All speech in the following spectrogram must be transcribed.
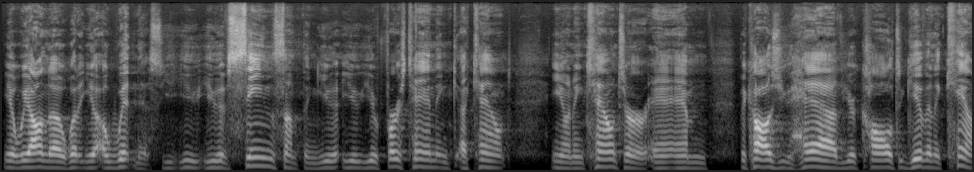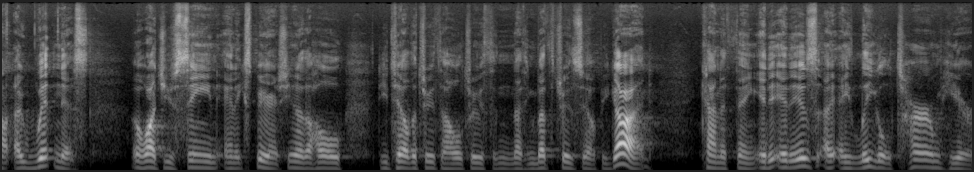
You know, we all know what you know, a witness. You, you, you have seen something. You, you, your firsthand account, you know, an encounter. And because you have, you're called to give an account, a witness of what you've seen and experienced. You know, the whole, do you tell the truth, the whole truth, and nothing but the truth, so help you God kind of thing. It, it is a, a legal term here.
